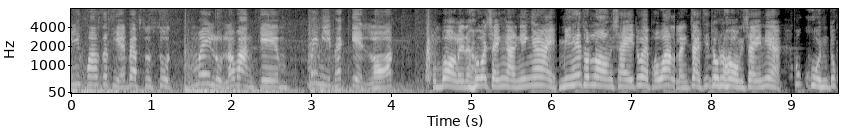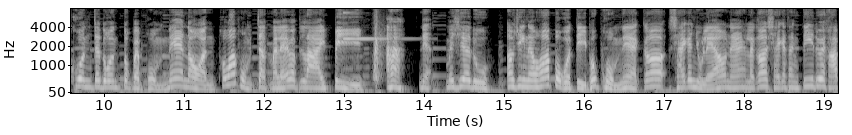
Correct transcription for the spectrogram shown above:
มีความเสถียรแบบสุดๆ ไม่หลุดระหว่างเกม ไม่มีแพ็กเกจลอส ผมบอกเลยนะว่าใช้งานง่ายๆ มีให้ทดลองใช้ด้วยเพราะว่าหลังจากที่ทดลองใช้เนี่ย พวกคุณทุกคนจะโดนตกแบบผมแน่นอน เพราะว่าผมจัดมาแล้วแบบรายปี อะ เนี่ยไม่เชื่อดู เอาจริงนะเพราะว่าปกติพวกผมเนี่ยก็ใช้กันอยู่แล้วนะ แล้วก็ใช้กันทั้งตี้ด้วยครับ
